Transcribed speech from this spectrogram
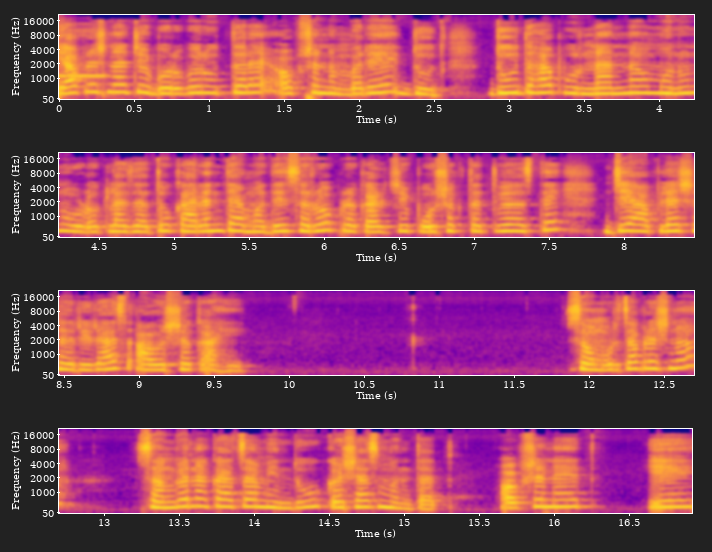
या प्रश्नाचे बरोबर उत्तर आहे ऑप्शन नंबर ए दूध. दूध हा पूर्णान्न म्हणून ओळखला जातो कारण त्यामध्ये सर्व प्रकारचे पोषक तत्वे असते जे आपल्या शरीरास आवश्यक आहे. समोरचा प्रश्न संगणकाचा मेंदू कशास म्हणतात? ऑप्शन आहेत A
